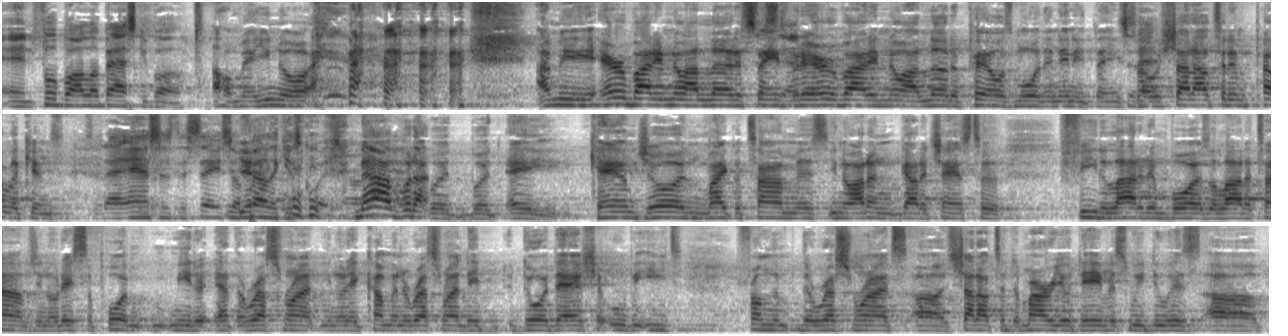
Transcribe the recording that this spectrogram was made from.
and football or basketball? Oh man, you know, I mean, everybody know I love the Saints, but everybody know I love the Pels more than anything. So, so that, shout out to them Pelicans. So that answers the Saints or yeah. Pelicans question. nah, but I, but but hey, Cam Jordan, Michael Thomas, you know, I done got a chance to feed a lot of them boys a lot of times. You know, they support me to, at the restaurant. You know, they come in the restaurant, they DoorDash or Uber Eats from the, the restaurants. Uh, shout out to Demario Davis. We do his uh,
